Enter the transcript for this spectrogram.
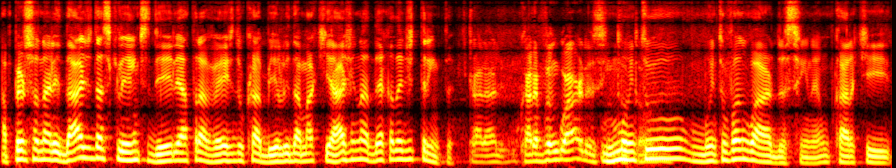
a personalidade das clientes dele através do cabelo e da maquiagem na década de 30. Caralho, o cara é vanguarda, assim. Muito, total. muito vanguarda, assim, né? Um cara que,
